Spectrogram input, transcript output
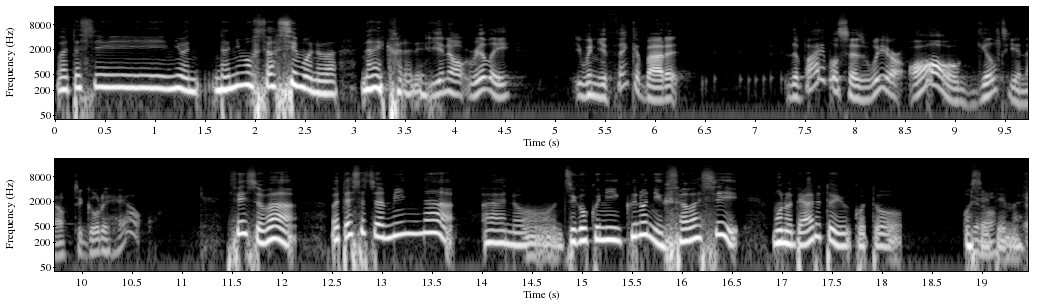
私には何もふさわしいものはないからです。聖書は私たちはみんなあの地獄に行くのにふさわしいものであるということを教えています。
